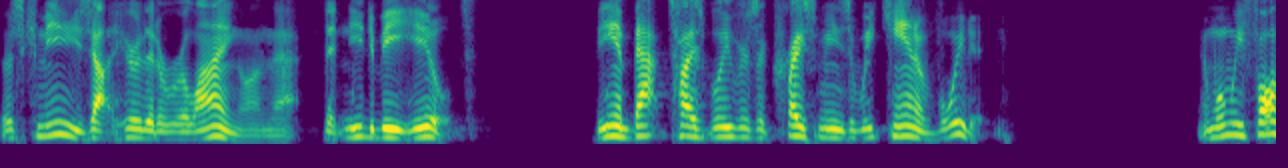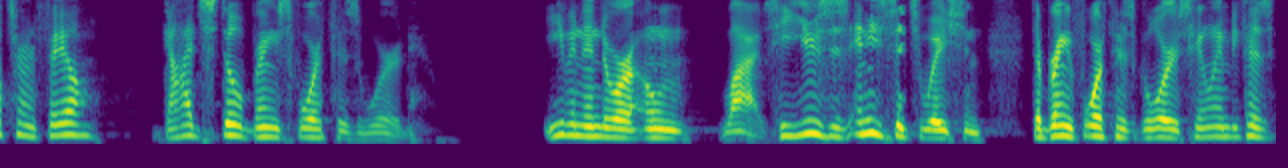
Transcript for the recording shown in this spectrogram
There's communities out here that are relying on that, that need to be healed. Being baptized believers of Christ means that we can't avoid it. And when we falter and fail, God still brings forth His word, even into our own lives. He uses any situation to bring forth His glorious healing because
